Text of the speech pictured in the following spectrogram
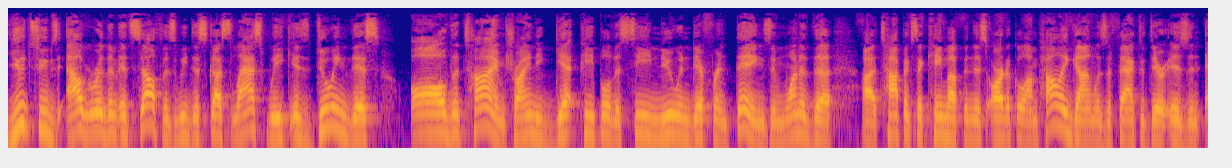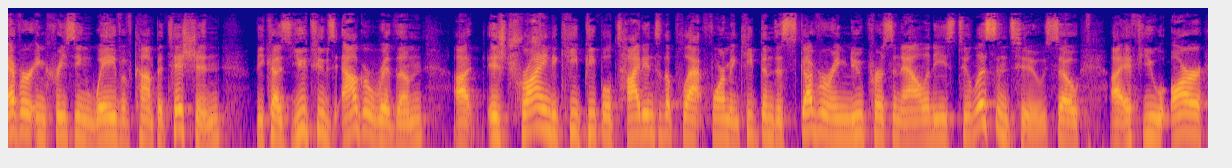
YouTube's algorithm itself, as we discussed last week, is doing this all the time, trying to get people to see new and different things. And one of the uh, topics that came up in this article on Polygon was the fact that there is an ever increasing wave of competition because YouTube's algorithm uh, is trying to keep people tied into the platform and keep them discovering new personalities to listen to. So uh, if you are,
